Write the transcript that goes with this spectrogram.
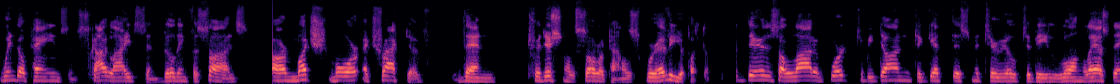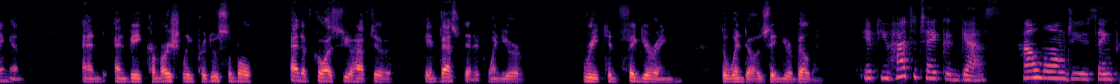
window panes and skylights and building facades are much more attractive than traditional solar panels wherever you put them. There's a lot of work to be done to get this material to be long lasting and and and be commercially producible. And of course, you have to invest in it when you're reconfiguring the windows in your building. If you had to take a guess, how long do you think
